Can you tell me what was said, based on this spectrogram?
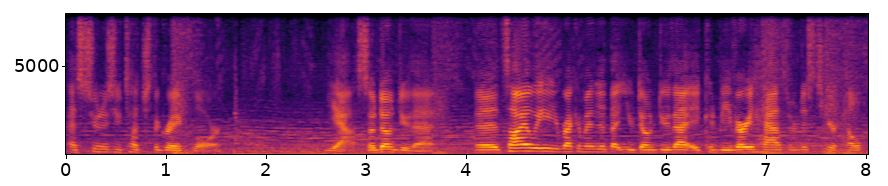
as soon as you touch the gray floor. Yeah, so don't do that. It's highly recommended that you don't do that. It could be very hazardous to your health.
